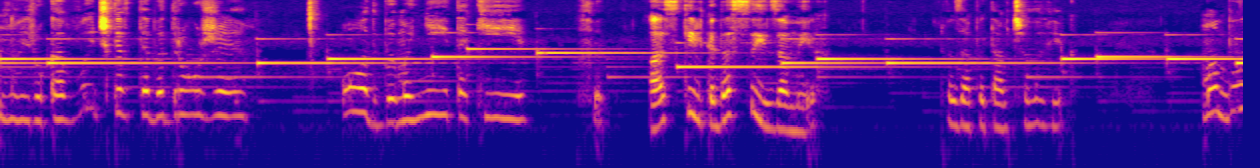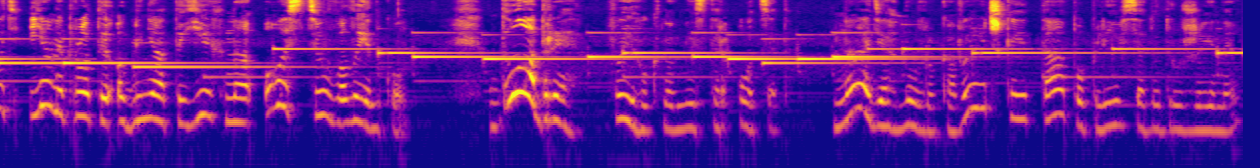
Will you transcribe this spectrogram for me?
Ну й рукавички в тебе, друже. От би мені такі. А скільки даси за них? запитав чоловік. Мабуть, я не проти обміняти їх на ось цю волинку. Добре. вигукнув містер Оцет, надягнув рукавички та поплівся до дружини.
